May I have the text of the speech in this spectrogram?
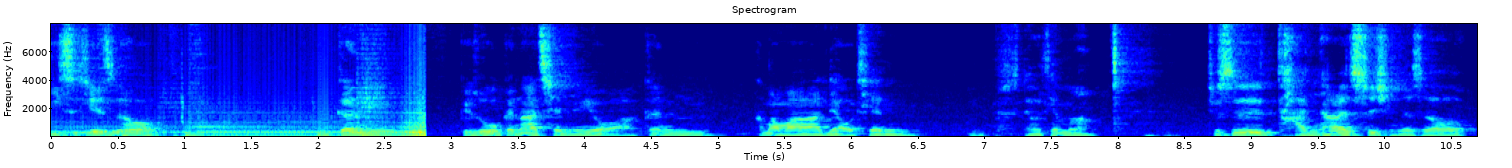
异世界之后，跟比如说我跟他前女友啊，跟他妈妈聊天，聊天吗？就是谈他的事情的时候，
